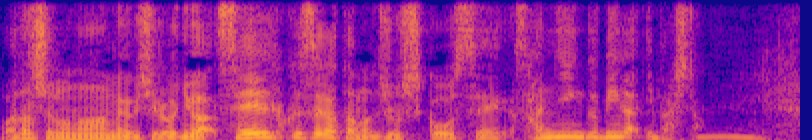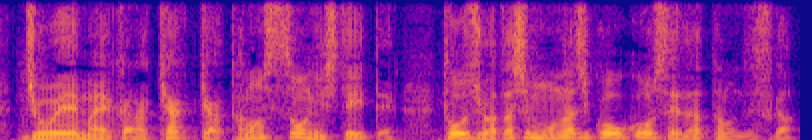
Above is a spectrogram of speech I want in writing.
私の斜め後ろには制服姿の女子高生3人組がいました、上映前からキャッキャ楽しそうにしていて当時私も同じ高校生だったのですが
